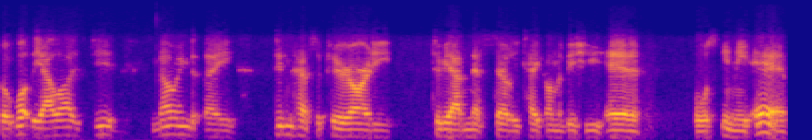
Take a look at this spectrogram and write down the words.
but what the Allies did knowing that they didn't have superiority to be able to necessarily take on the Vichy Air Force in the air,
